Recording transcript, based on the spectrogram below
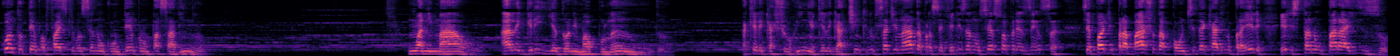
Quanto tempo faz que você não contempla um passarinho? Um animal, a alegria do animal pulando, aquele cachorrinho, aquele gatinho que não precisa de nada para ser feliz a não ser a sua presença. Você pode ir para baixo da ponte, se der carinho para ele, ele está num paraíso.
